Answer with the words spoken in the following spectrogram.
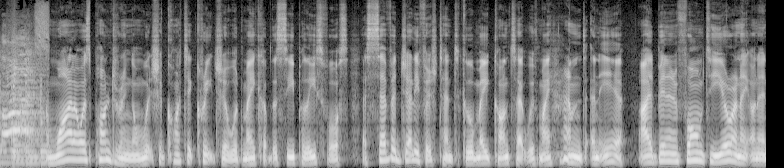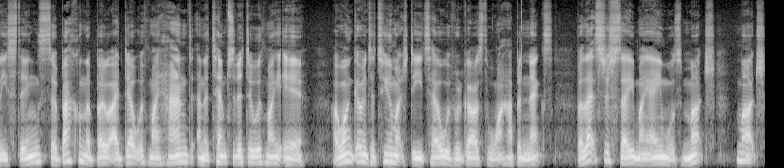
And while I was pondering on which aquatic creature would make up the sea police force, a severed jellyfish tentacle made contact with my hand and ear. I had been informed to urinate on any stings, so back on the boat I dealt with my hand and attempted to deal with my ear. I won't go into too much detail with regards to what happened next, but let's just say my aim was much, much,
